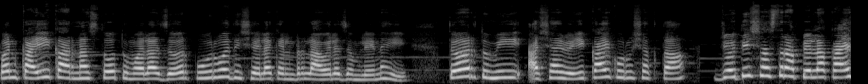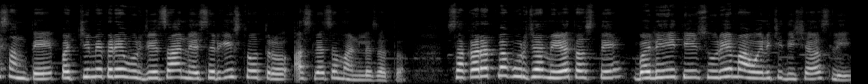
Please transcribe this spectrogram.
पण काही कारणास्तव तुम्हाला जर पूर्व दिशेला कॅलेंडर लावायला जमले नाही तर तुम्ही अशा वेळी काय करू शकता? ज्योतिषशास्त्र आपल्याला काय सांगते? पश्चिमेकडे ऊर्जेचा नैसर्गिक स्तोत्र असल्याचं मानलं जातं. सकारात्मक ऊर्जा मिळत असते भलेही ती सूर्य मावळीची दिशा असली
